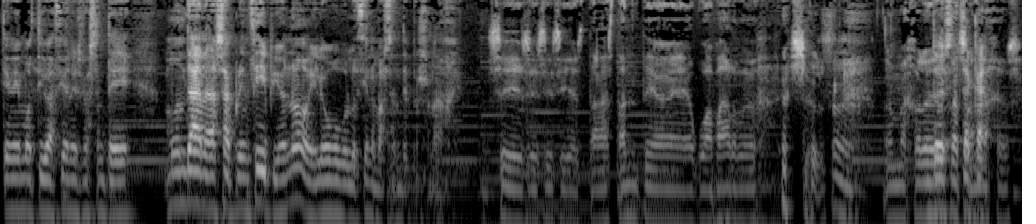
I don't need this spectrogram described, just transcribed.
Tiene motivaciones bastante mundanas al principio, ¿no? Y luego evoluciona bastante el personaje. Sí, sí, sí, sí, está bastante eh, guapardo Shulk. Mm. Los mejores Entonces, personajes.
